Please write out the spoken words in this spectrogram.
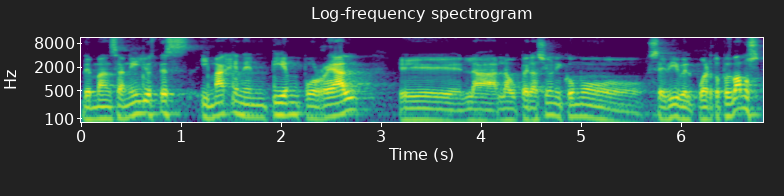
de Manzanillo. Esta es imagen en tiempo real eh, la, operación y cómo se vive el puerto. Pues vamos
